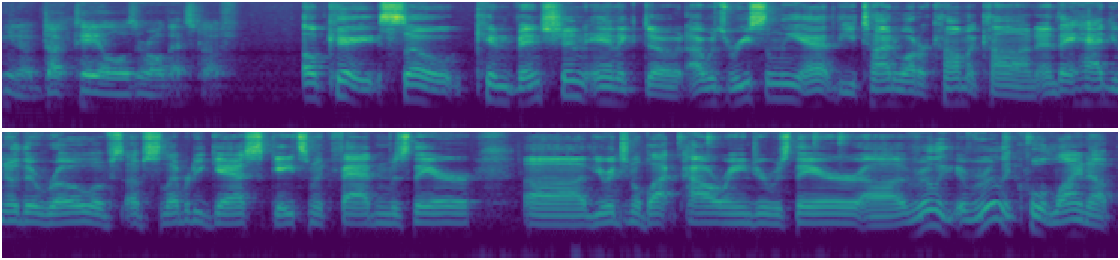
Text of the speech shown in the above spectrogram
you know Ducktales or all that stuff. Okay, so convention anecdote. I was recently at the Tidewater Comic Con, and they had you know their row of, of celebrity guests. Gates McFadden was there. Uh, the original Black Power Ranger was there. Uh, really, a really cool lineup.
